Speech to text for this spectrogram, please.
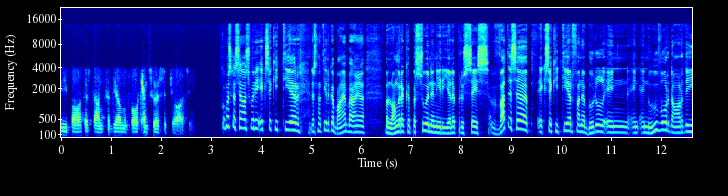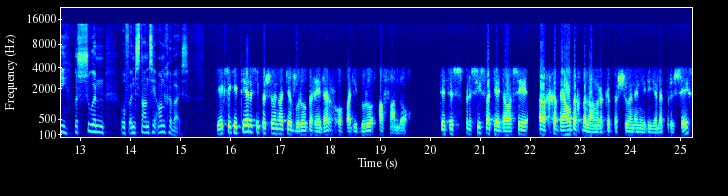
die bates dan verdeel moet word in so 'n situasie. Kom ons gesels oor die eksekuteur. Dis natuurlik 'n baie baie belangrike persoon in hierdie hele proses. Wat is 'n eksekuteur van 'n boedel en en en hoe word daardie persoon of instansie aangewys? Die eksekuteur is die persoon wat jou boedel beredder of wat die boedel afhandel. Dit is presies wat jy daar sê, 'n geweldig belangrike persoon in hierdie hele proses.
